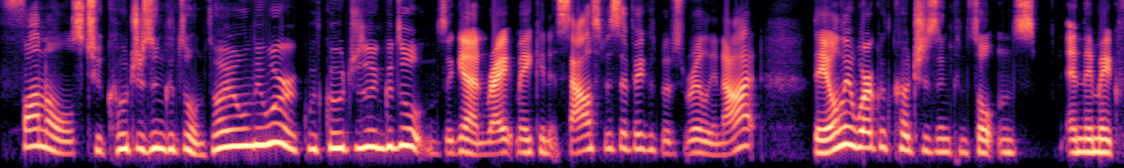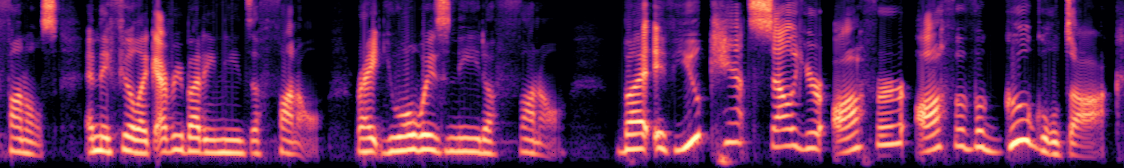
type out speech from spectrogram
funnels to coaches and consultants, I only work with coaches and consultants, again, right? Making it sound specific, but it's really not. They only work with coaches and consultants and they make funnels and they feel like everybody needs a funnel, right? You always need a funnel. But if you can't sell your offer off of a Google Doc,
